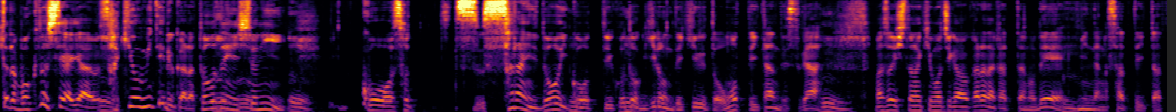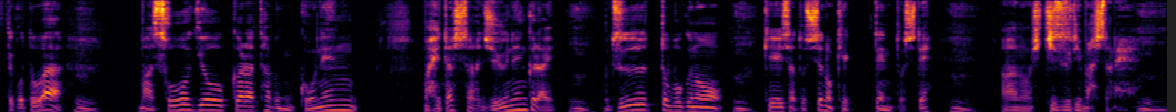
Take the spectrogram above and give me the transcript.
ただ僕としては、いや、先を見てるから当然一緒に、こう、そ、さらにどういこうっていうことを議論できると思っていたんですが、まあそういう人の気持ちがわからなかったので、みんなが去っていたってことは、まあ創業から多分5年まあ、下手したら10年くらい、うん、ずっと僕の経営者としての欠点として、うん、あの、引きずりましたね。うん、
